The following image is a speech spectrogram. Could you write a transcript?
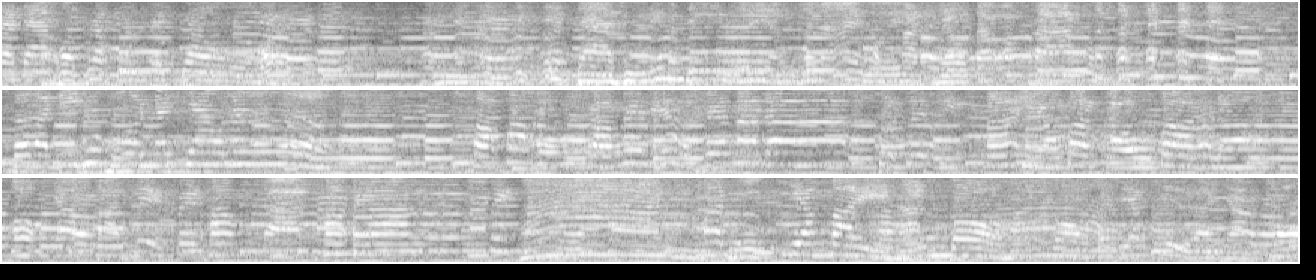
นาดาขอบพระคุณนะเจ้า โอ้ยแคนาดาชูนี่มันดีเลยอย่างคณะไอ้ายเฮ้ยหัดแถวดาอังคารสวัสดีทุกคนนะเจ้าเนอะขอบพระคุณกับแม่เลี้ยงแคนาดาคนเลยติดมาแอวบ้านเก่าบ้านเราออกจากประเทศไปทำการทำงานติ๊กอ่านมาถึงเชียงใหม่หันก็หันก็ไม่เรียกชื่ออย่างพอ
